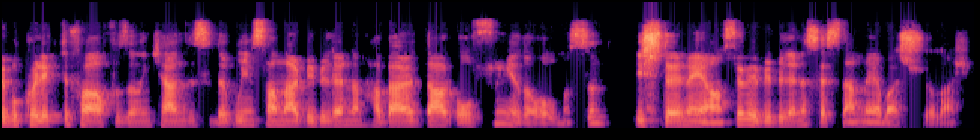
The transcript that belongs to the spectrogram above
Ve bu kolektif hafızanın kendisi de bu insanlar birbirlerinden haberdar olsun ya da olmasın işlerine yansıyor ve birbirlerine seslenmeye başlıyorlar.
